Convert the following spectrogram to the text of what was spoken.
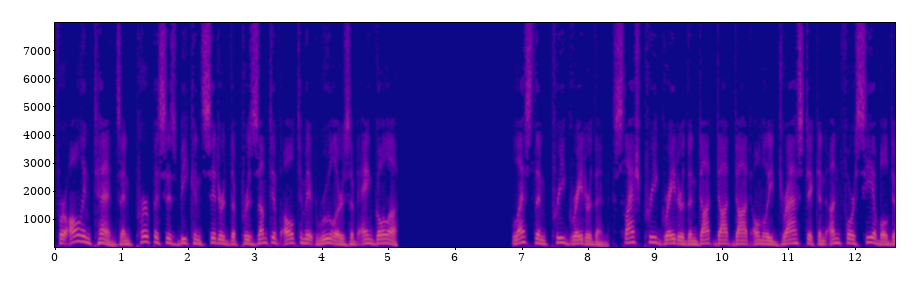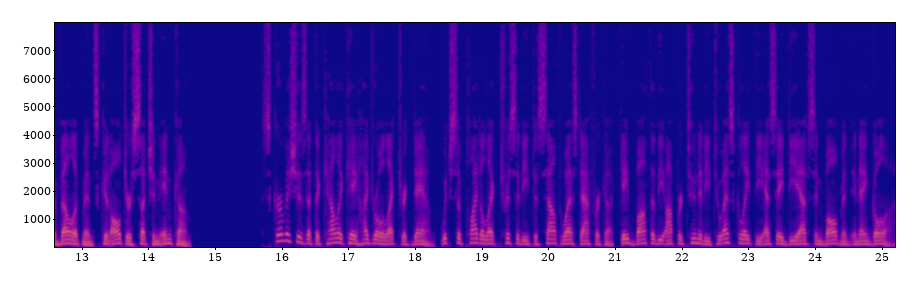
for all intents and purposes be considered the presumptive ultimate rulers of Angola less than pre greater than slash pre greater than dot dot dot only drastic and unforeseeable developments could alter such an income. Skirmishes at the Calueque hydroelectric dam, which supplied electricity to southwest Africa, gave Botha the opportunity to escalate the SADF's involvement in Angola.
